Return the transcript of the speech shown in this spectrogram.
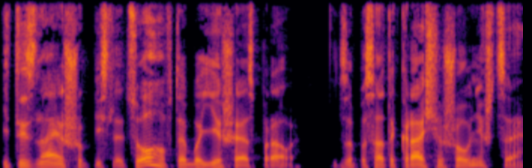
І ти знаєш, що після цього в тебе є ще справи. Записати краще шоу, ніж це.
